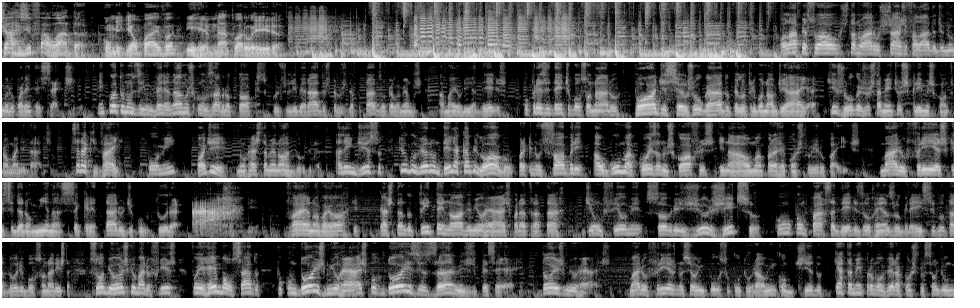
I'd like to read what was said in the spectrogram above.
Charge Falada, com Miguel Paiva e Renato Aroeira. Olá, pessoal. Está no ar o Charge Falada de número 47. Enquanto nos envenenamos com os agrotóxicos liberados pelos deputados, ou pelo menos a maioria deles, o presidente Bolsonaro pode ser julgado pelo Tribunal de Haia, que julga justamente os crimes contra a humanidade. Será que vai? Por mim, Pode ir, não resta a menor dúvida. Além disso, que o governo dele acabe logo, para que nos sobre alguma coisa nos cofres e na alma para reconstruir o país. Mário Frias, que se denomina secretário de Cultura, vai a Nova York gastando 39 mil reais para tratar de um filme sobre jiu-jitsu com o comparsa deles, o Renzo Grace, lutador e bolsonarista. Soube hoje que o Mário Frias foi reembolsado com dois mil reais por dois exames de PCR. Dois mil reais. Mário Frias, no seu impulso cultural incontido, quer também promover a construção de um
